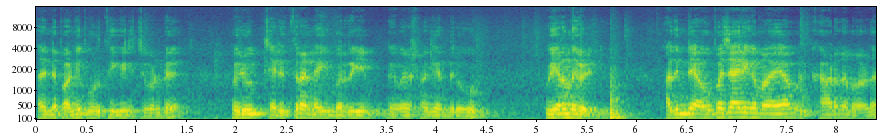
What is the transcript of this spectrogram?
അതിന്റെ പണി പൂർത്തീകരിച്ചുകൊണ്ട് ഒരു ചരിത്ര ലൈബ്രറിയും ഗവേഷണ കേന്ദ്രവും ഉയർന്നു കഴിഞ്ഞു. അതിന്റെ ഔപചാരികമായ ഉദ്ഘാടനമാണ്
